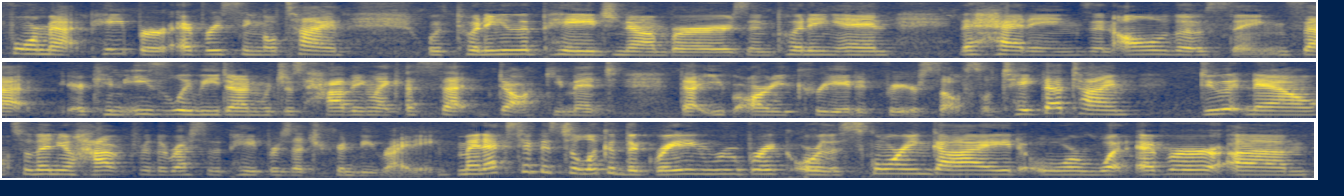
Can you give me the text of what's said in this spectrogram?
format paper every single time with putting in the page numbers and putting in the headings and all of those things that can easily be done with just having like a set document that you've already created for yourself. So take that time, do it now so then you'll have it for the rest of the papers that you're going to be writing. My next tip is to look at the grading rubric or the scoring guide or whatever um,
